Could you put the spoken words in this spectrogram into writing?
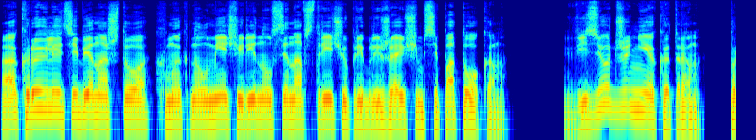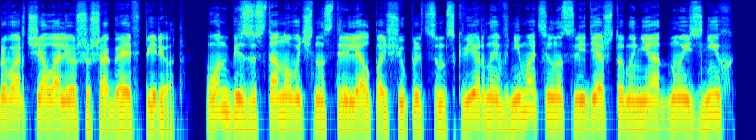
«А крылья тебе на что?» — хмыкнул меч и ринулся навстречу приближающимся потокам. «Везет же некоторым», — проворчал Алеша, шагая вперед. Он безостановочно стрелял по щупальцам скверны, внимательно следя, чтобы ни одно из них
